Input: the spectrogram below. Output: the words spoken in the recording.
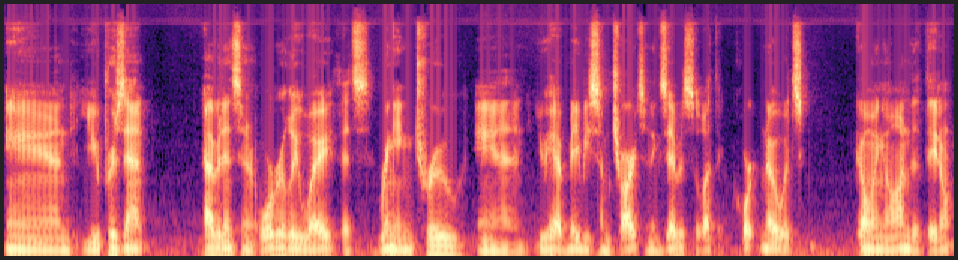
and you present evidence in an orderly way that's ringing true, and you have maybe some charts and exhibits to let the court know what's going on, that they don't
